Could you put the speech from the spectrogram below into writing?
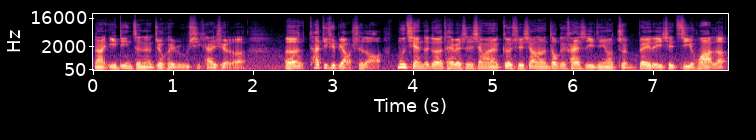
那一定真的就会如期开学了。而他继续表示了哦，目前这个台北市相关的各学校呢，都开始已经有准备的一些计划了。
